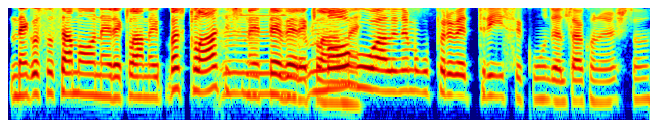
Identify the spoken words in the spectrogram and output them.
Nego su samo one reklame, baš klasične mm, TV reklame. Mogu, ali ne mogu prve tri sekunde ili tako nešto.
